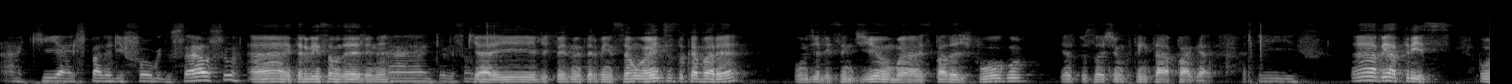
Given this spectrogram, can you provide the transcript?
Aqui a espada de fogo do Celso. Ah, a intervenção dele, né? Ah, intervenção. Que aí ele fez uma intervenção antes do cabaré, onde ele acendia uma espada de fogo e as pessoas tinham que tentar apagar. Isso. Ah, Beatriz. O,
